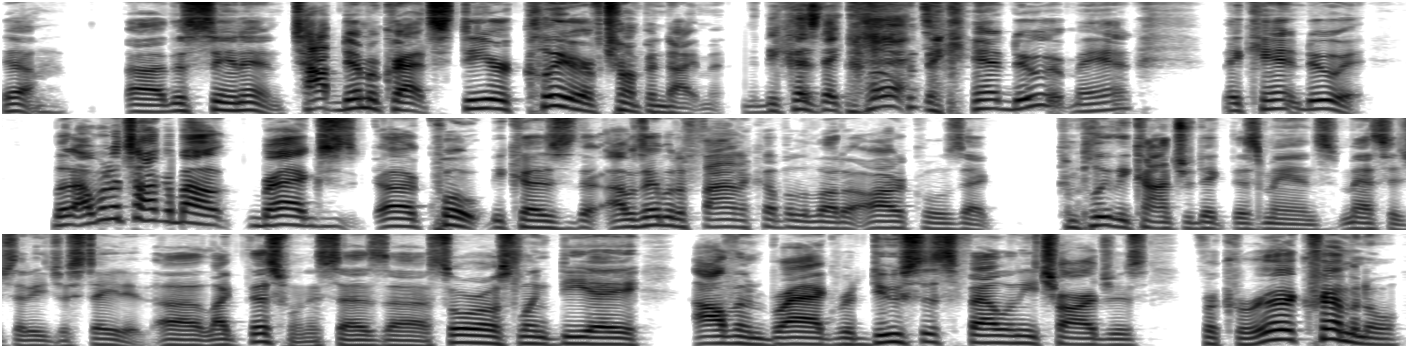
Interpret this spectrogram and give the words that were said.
yeah. Uh, this is CNN top Democrats steer clear of Trump indictment. Because they can't. they can't do it, man. They can't do it. But I want to talk about Bragg's uh, quote because the, I was able to find a couple of other articles that completely contradict this man's message that he just stated. Uh, like this one, it says uh, Soros linked DA Alvin Bragg reduces felony charges for career criminal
